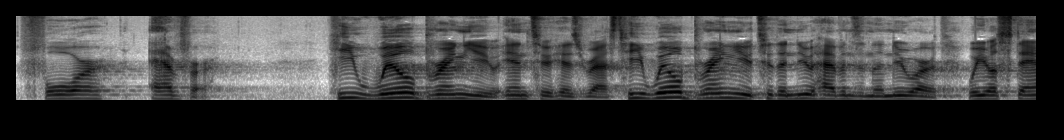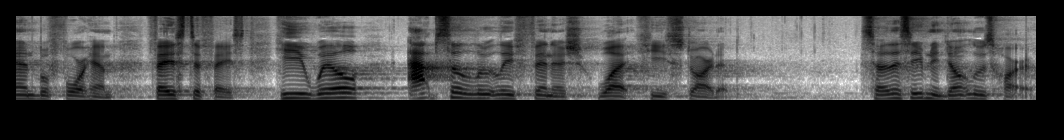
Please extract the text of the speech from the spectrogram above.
Forever. He will bring you into his rest. He will bring you to the new heavens and the new earth where you'll stand before him face to face. He will absolutely finish what he started. So this evening, don't lose heart.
